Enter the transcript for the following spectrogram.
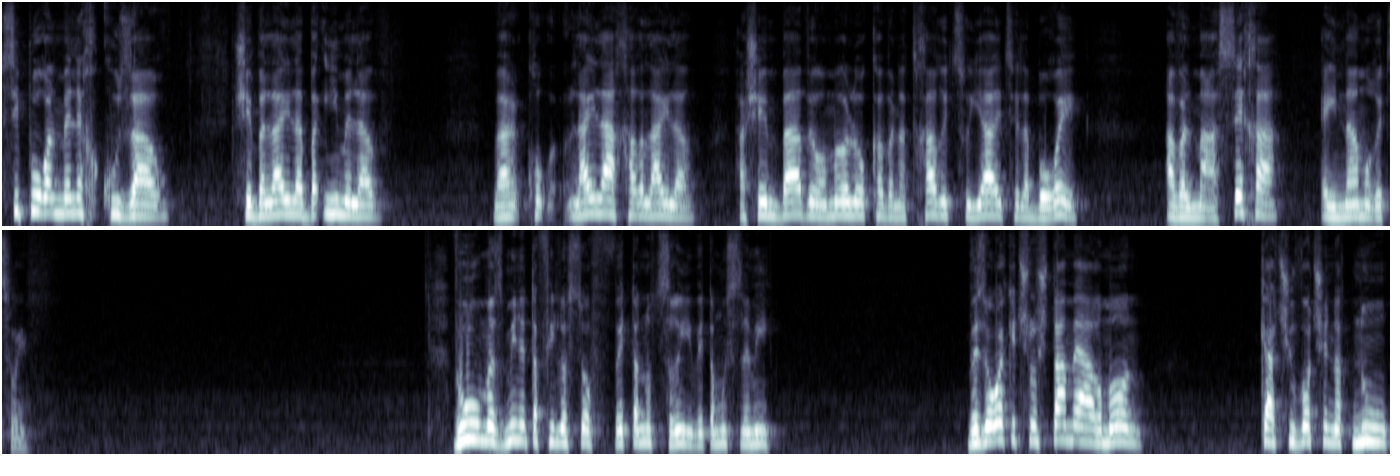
סיפור על מלך כוזר, שבלילה באים אליו, ולילה אחר לילה השם בא ואומר לו, כוונתך רצויה אצל הבורא, אבל מעשיך אינם רצויים. והוא מזמין את הפילוסוף ואת הנוצרי ואת המוסלמי, וזורק את שלושתם מהארמון, כי התשובות שנתנו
